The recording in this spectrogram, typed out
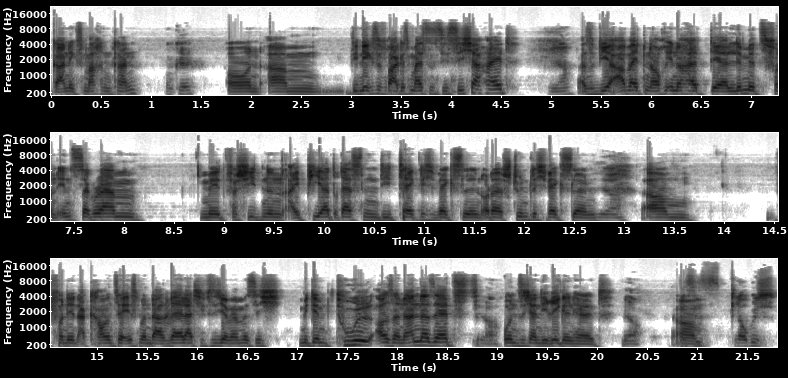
gar nichts machen kann. Okay. Und ähm, die nächste Frage ist meistens die Sicherheit. Ja. Also wir arbeiten auch innerhalb der Limits von Instagram mit verschiedenen IP-Adressen, die täglich wechseln oder stündlich wechseln. Ja. Ähm, von den Accounts her ist man da relativ sicher, wenn man sich mit dem Tool auseinandersetzt ja. und sich an die Regeln hält. Ja. Das um, ähm. ist, glaube ich,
